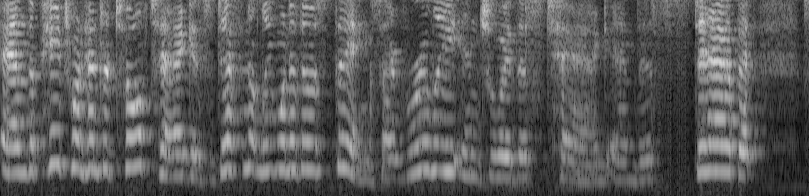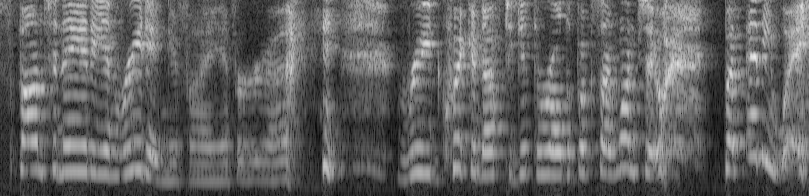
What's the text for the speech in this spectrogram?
And the page 112 tag is definitely one of those things. I really enjoy this tag and this stab at spontaneity in reading if I ever uh, read quick enough to get through all the books I want to. but anyway,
